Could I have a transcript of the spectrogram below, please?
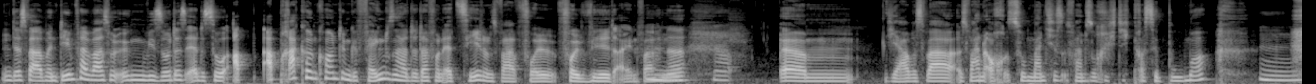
Und das war aber in dem Fall war es wohl irgendwie so, dass er das so ab, abrackern konnte im Gefängnis und hatte davon erzählt und es war voll, voll wild einfach, mhm. ne? Ja. Ähm, ja, aber es war, es waren auch so manches, es waren so richtig krasse Boomer. Mhm.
